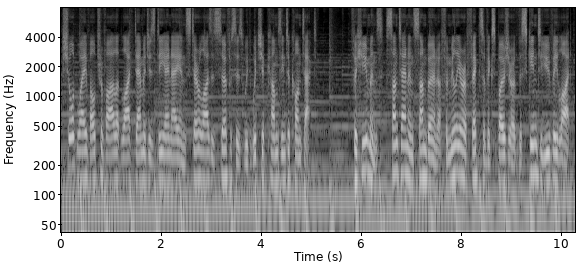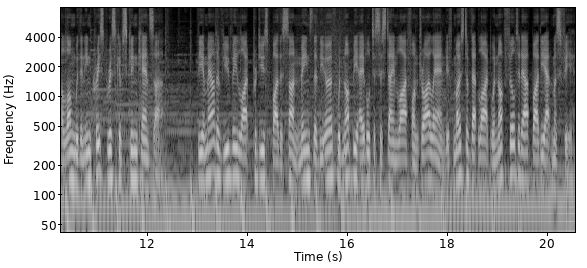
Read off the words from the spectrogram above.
Short-wave ultraviolet light damages DNA and sterilizes surfaces with which it comes into contact. For humans, suntan and sunburn are familiar effects of exposure of the skin to UV light, along with an increased risk of skin cancer. The amount of UV light produced by the sun means that the Earth would not be able to sustain life on dry land if most of that light were not filtered out by the atmosphere.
